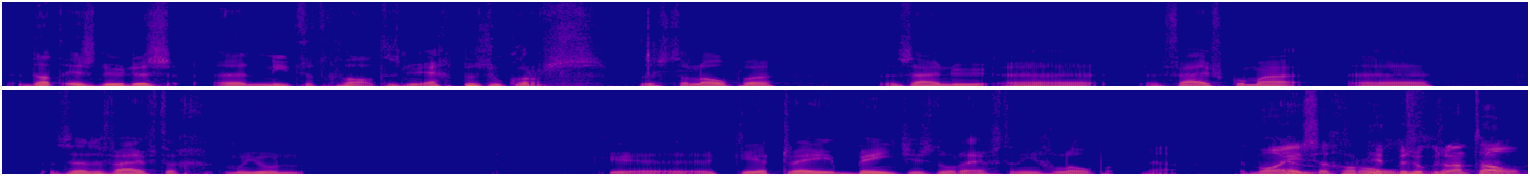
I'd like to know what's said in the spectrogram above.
Dat is nu dus eh, niet het geval. Het is nu echt bezoekers. Dus er lopen, er zijn nu eh 5,56 miljoen keer, twee beentjes door de Efteling gelopen. Het mooie En is dat gerold. dit bezoekersaantal,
